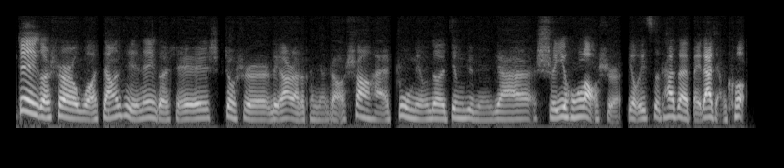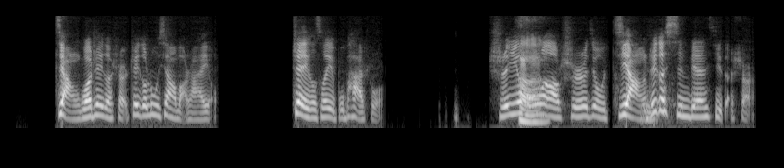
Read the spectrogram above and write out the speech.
这个事儿，我想起那个谁，就是李二的肯定知道，上海著名的京剧名家史一红老师，有一次他在北大讲课，讲过这个事儿，这个录像网上还有，这个所以不怕说。史一红老师就讲这个新编戏的事儿，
